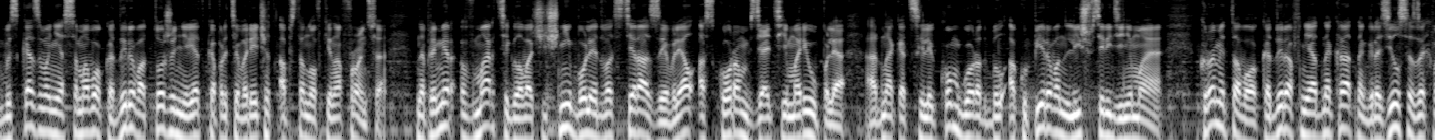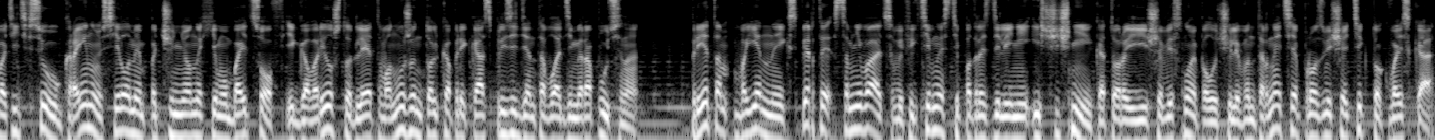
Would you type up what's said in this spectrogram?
Высказывания самого Кадырова тоже нередко противоречат обстановке на фронте. Например, в марте глава Чечни более 20 раз заявлял о скором взятии Мариуполя, однако целиком город был оккупирован лишь в середине мая. Кроме того, Кадыров неоднократно грозился захватить всю Украину силами подчиненных ему бойцов и говорил, что для этого нужен только приказ президента Владимира Путина. При этом военные эксперты сомневаются в эффективности подразделений из Чечни, которые еще весной получили в интернете прозвище «ТикТок войска».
